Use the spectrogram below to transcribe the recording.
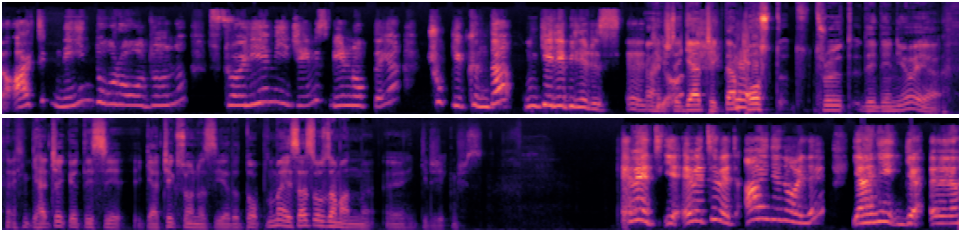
ve artık neyin doğru olduğunu söyleyemeyeceğimiz bir noktaya çok yakında gelebiliriz e, diyor. Ha işte gerçekten evet. post truth de deniyor ya gerçek ötesi, gerçek sonrası ya da topluma esas o zaman mı e, girecekmişiz? Evet, evet, evet, aynen öyle. Yani e,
